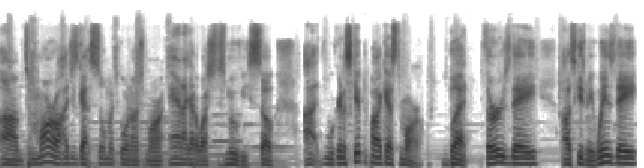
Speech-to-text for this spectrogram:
Um, tomorrow, I just got so much going on tomorrow, and I got to watch this movie. So we're gonna skip the podcast tomorrow. But Thursday, uh, excuse me, Wednesday,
